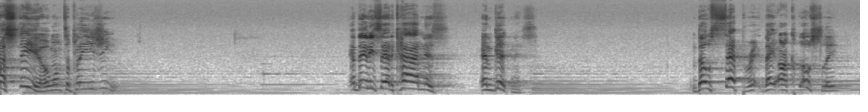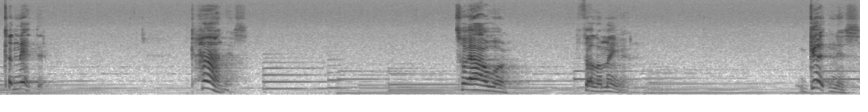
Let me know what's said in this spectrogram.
I still want to please you. And then he said, kindness and goodness. Though separate, they are closely connected. Kindness to our fellow man. Goodness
